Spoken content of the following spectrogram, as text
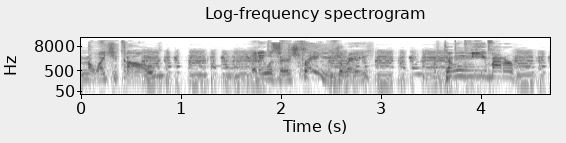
don't know why she called, but it was a strange way of telling me about her.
